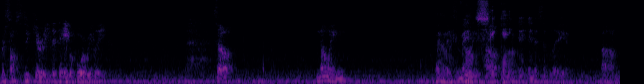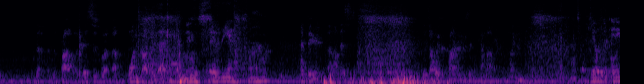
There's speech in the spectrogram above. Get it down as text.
for Social Security the day before we leave. So, knowing that Oh, it's amazing how shaking. innocently um, the the problem. This is what uh, one problem that I anticipated. I figured, oh, this is. There's always problems that come up when Dealing with anything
